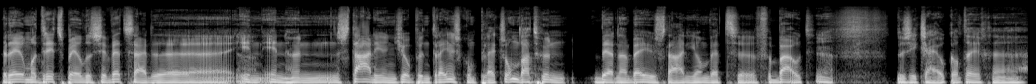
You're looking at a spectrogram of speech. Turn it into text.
Real Madrid speelde zijn wedstrijden in, in hun stadiontje op hun trainingscomplex. Omdat hun Bernabeu stadion werd verbouwd. Ja. Dus ik zei ook al tegen,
